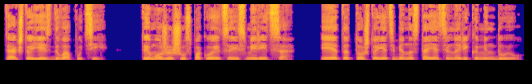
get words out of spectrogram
Так что есть два пути. Ты можешь успокоиться и смириться, и это то, что я тебе настоятельно рекомендую.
